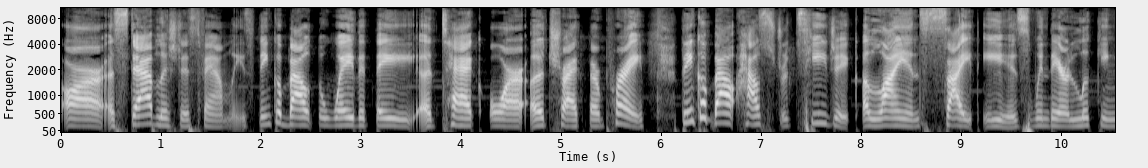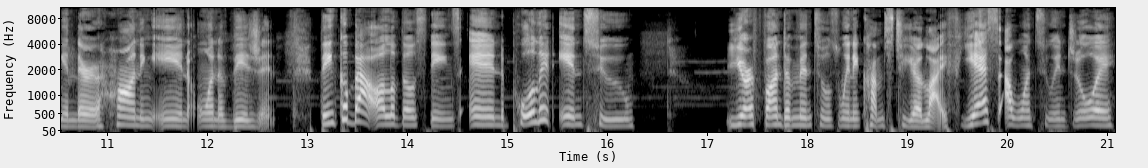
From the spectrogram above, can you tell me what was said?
are established as families. Think about the way that they attack or attract their prey. Think about how strategic a lion's sight is when they're looking and they're honing in on a vision. Think about all of those things and pull it into your fundamentals when it comes to your life. Yes, I want to enjoy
